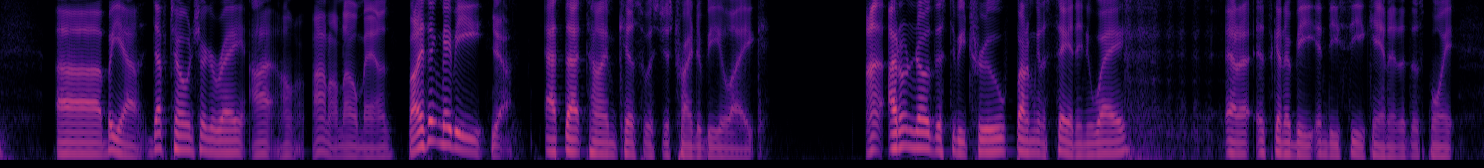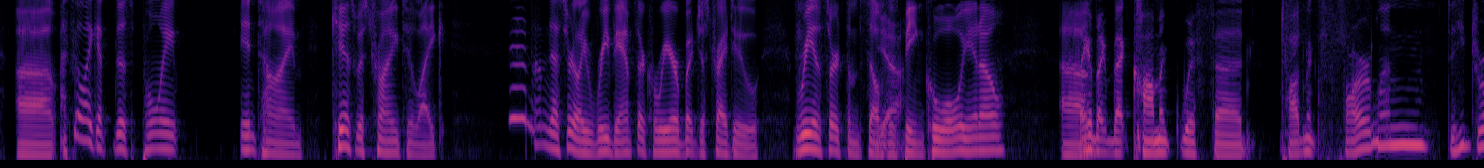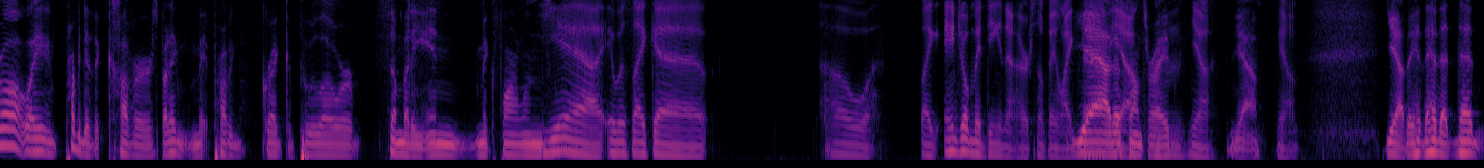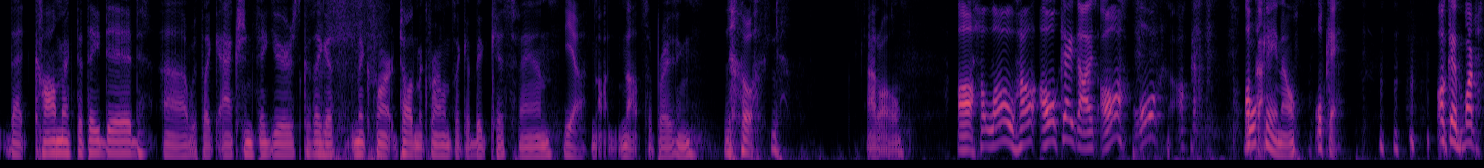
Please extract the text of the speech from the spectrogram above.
Uh, but yeah, Deftone, Sugar Ray. I I don't, I don't know, man. But I think maybe yeah, at that time Kiss was just trying to be like. I, I don't know this to be true, but I'm gonna say it anyway. and uh, it's gonna be NDC canon at this point. Um, I feel like at this point in time, Kiss was trying to like, eh, not necessarily revamp their career, but just try to reinsert themselves as being cool. You know, um, had like that comic with uh, Todd McFarlane. Did he draw? Well, he probably did the covers, but I think ma- probably Greg Capullo or somebody in McFarlane's. yeah, it was like a oh, like Angel Medina or something like that. Yeah, that. that sounds right. Mhm, yeah, Yeah, yeah. Yeah. They had, they had that that that comic that they did uh, with like action figures because I guess McFar- Todd McFarlane's like a big Kiss fan. Yeah. Not not surprising No. no. at all. Uh, hello, hello. Okay, guys. Oh, oh, okay. Okay, Okay. now. Okay. Okay, but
